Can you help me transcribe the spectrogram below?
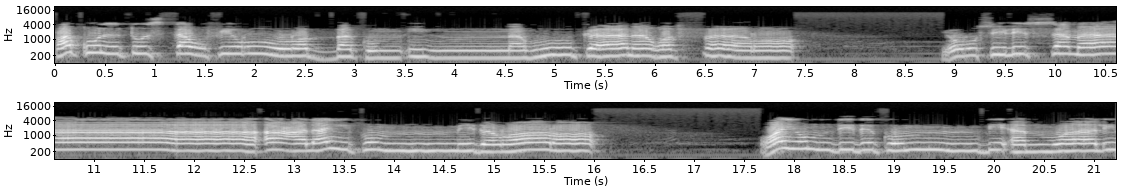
فَقُلْتُ اسْتَغْفِرُوا رَبَّكُمْ إِنَّهُ كَانَ غَفَّارًا يُرْسِلِ السَّمَاءَ عَلَيْكُمْ مِدْرَارًا وَيُمْدِدْكُمْ بِأَمْوَالٍ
